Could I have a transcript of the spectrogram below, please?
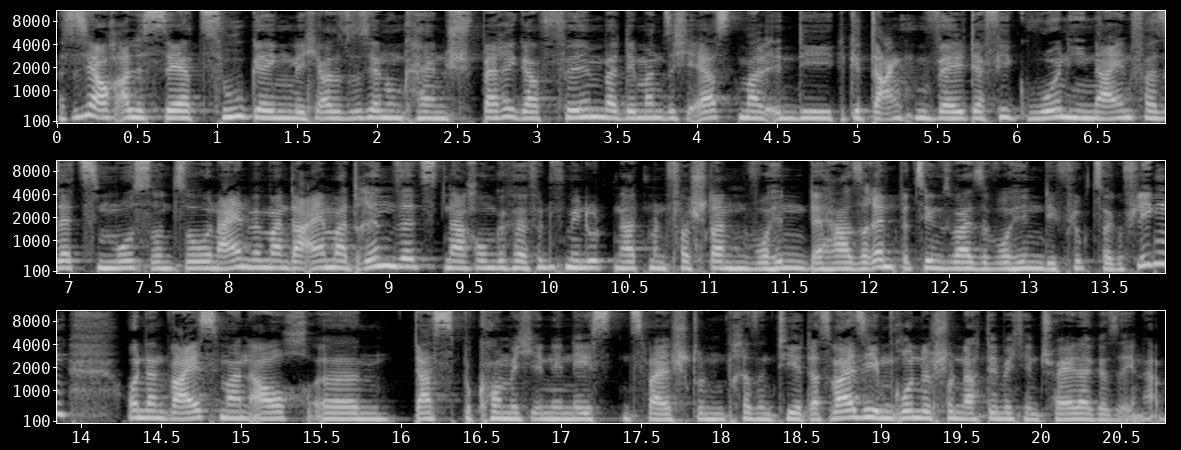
es ist ja auch alles sehr zugänglich. Also es ist ja nun kein sperriger Film, bei dem man sich erstmal in die Gedankenwelt der Figuren hineinversetzen muss und so. Nein, wenn man da einmal drin sitzt, nach ungefähr fünf Minuten hat man verstanden, wohin der Hase rennt, beziehungsweise wohin die Flugzeuge fliegen. Und dann weiß man auch, ähm, das bekomme ich in den nächsten zwei Stunden präsentiert. Das weiß ich im Grunde schon, nachdem ich den Trailer gesehen habe.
